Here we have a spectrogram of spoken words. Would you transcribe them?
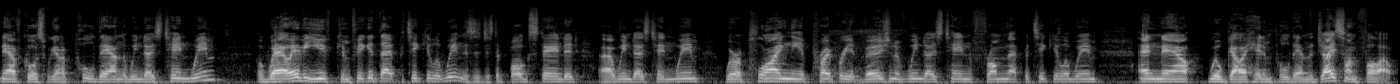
Now, of course, we're going to pull down the Windows 10 WIM, however you've configured that particular WIM. This is just a bog standard uh, Windows 10 WIM. We're applying the appropriate version of Windows 10 from that particular WIM, and now we'll go ahead and pull down the JSON file.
